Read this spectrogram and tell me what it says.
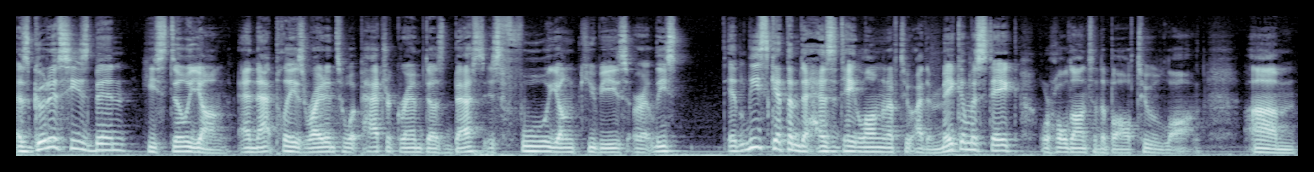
as good as he's been, he's still young, and that plays right into what Patrick Graham does best: is fool young QBs, or at least at least get them to hesitate long enough to either make a mistake or hold on to the ball too long. Um,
